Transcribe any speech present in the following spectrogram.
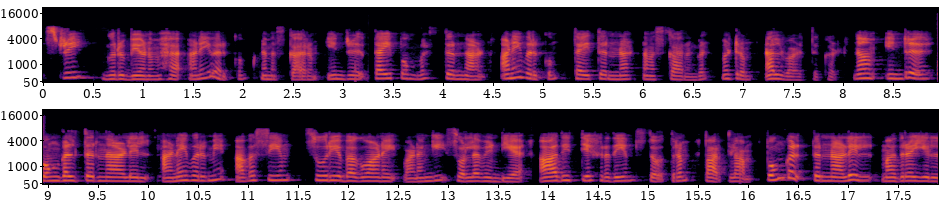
ஸ்ரீ குருபியோ நமக. அனைவருக்கும் நமஸ்காரம். இன்று தைப்பொங்கல் திருநாள். அனைவருக்கும் தை திருநாள் நமஸ்காரங்கள் மற்றும் நல்வாழ்த்துக்கள். நாம் இன்று பொங்கல் திருநாளில் அனைவருமே அவசியம் சூரிய பகவானை வணங்கி சொல்ல வேண்டிய ஆதித்ய ஹிருதயம் ஸ்தோத்திரம் பார்க்கலாம். பொங்கல் திருநாளில் மதுரையில்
